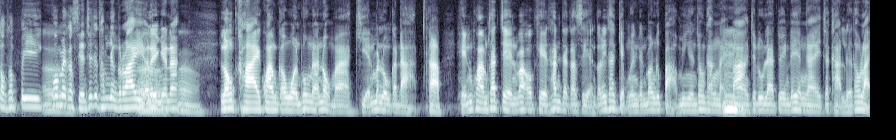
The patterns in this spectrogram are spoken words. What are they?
สองสามปีเออพ่อแม่เกษียณฉันจะทำอย่างไรอะไรอย่างเงี้ยนะออลองคลายความกังวลพวกนั้นออกมา เขียนมันลงกระดาษครับ เห็นความชัดเจนว่าโอเค ท่านจะเกษียณตอนนี้ท่านเก็บเงินกันบ้างหรือเปล่ามีเงินช่องทางไหนอืมบ้าง จะดูแลตัวเองได้ยังไงจะขาดเหลือเท่าไหร่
